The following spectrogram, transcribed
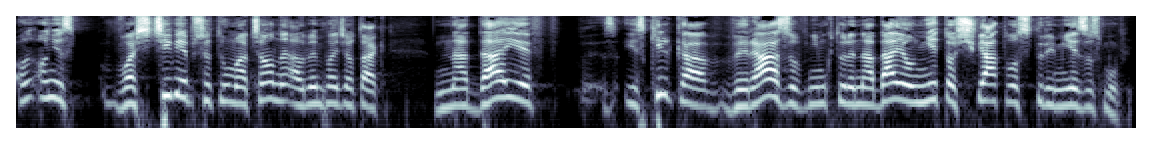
On jest właściwie przetłumaczony, ale bym powiedział tak, nadaje, jest kilka wyrazów w nim, które nadają nie to światło, z którym Jezus mówił.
